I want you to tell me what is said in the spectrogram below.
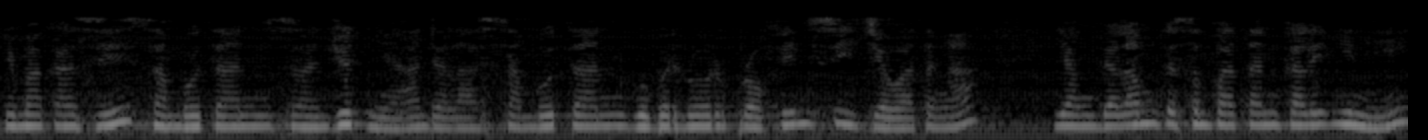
Terima kasih. Sambutan selanjutnya adalah sambutan Gubernur Provinsi Jawa Tengah yang dalam kesempatan kali ini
